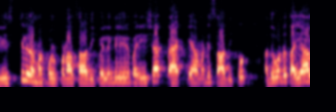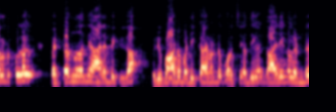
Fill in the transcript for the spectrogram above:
ലിസ്റ്റിൽ നമുക്ക് ഉൾപ്പെടാൻ സാധിക്കൂ. അല്ലെങ്കിൽ ഈ ഒരു പരീക്ഷ ക്രാക്ക് ചെയ്യാൻ വേണ്ടി സാധിക്കൂ. അതുകൊണ്ട് തയ്യാറെടുപ്പുകൾ പെട്ടെന്ന് തന്നെ ആരംഭിക്കുക. ഒരുപാട് പഠിക്കാനുണ്ട്. കുറച്ചധികം കാര്യങ്ങളുണ്ട്.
